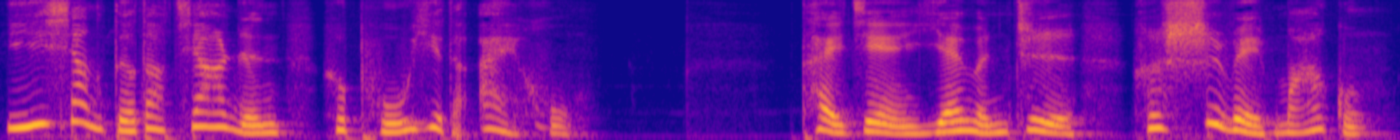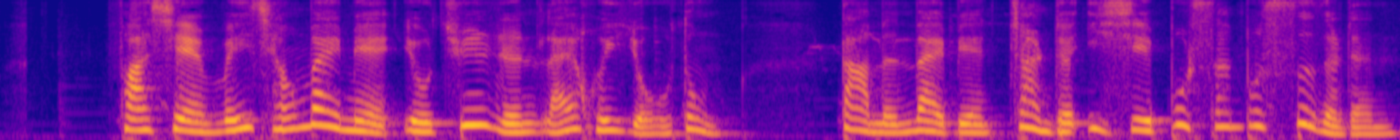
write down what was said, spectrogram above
一向得到家人和仆役的爱护。太监严文志和侍卫马拱发现围墙外面有军人来回游动，大门外边站着一些不三不四的人，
